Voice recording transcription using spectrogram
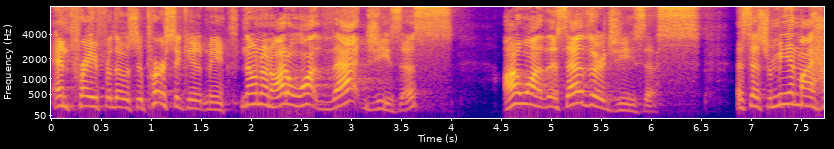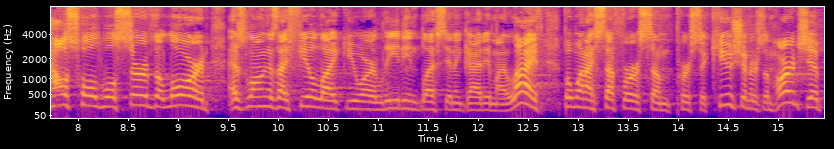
and pray for those who persecute me. No, no, no, I don't want that, Jesus. I want this other Jesus. It says, For me and my household will serve the Lord as long as I feel like you are leading, blessing, and guiding my life. But when I suffer some persecution or some hardship,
